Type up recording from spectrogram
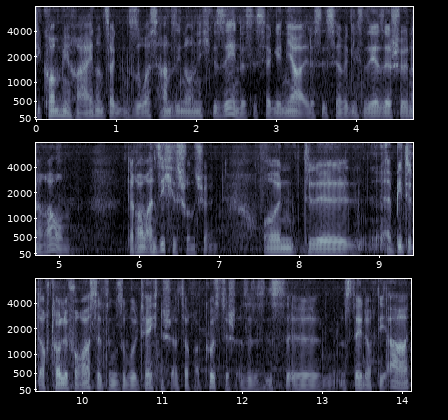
die kommen hier rein und sagen, sowas haben sie noch nicht gesehen. Das ist ja genial. Das ist ja wirklich ein sehr, sehr schöner Raum. Der Raum an sich ist schon schön. Und äh, er bietet auch tolle Voraussetzungen, sowohl technisch als auch akustisch. Also das ist äh, State of the Art.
